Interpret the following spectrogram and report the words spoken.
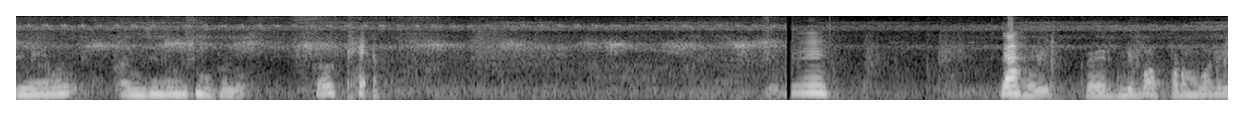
ജൂൺ അഞ്ചിനുള്ളിൽ ഷൂട്ട് ഉണ്ടാവും ഓക്കെ കരിഞ്ഞ് പപ്പടം പോലെ.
